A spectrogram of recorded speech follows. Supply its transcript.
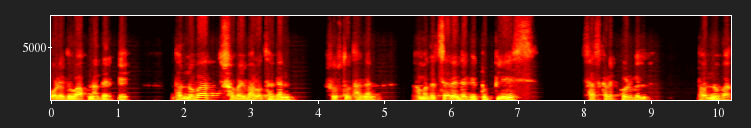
করে দেবো আপনাদেরকে। ধন্যবাদ, সবাই ভালো থাকেন। সুস্থ থাকেন। আমাদের চ্যানেলটাকে একটু প্লিজ সাবস্ক্রাইব করবেন। ধন্যবাদ।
